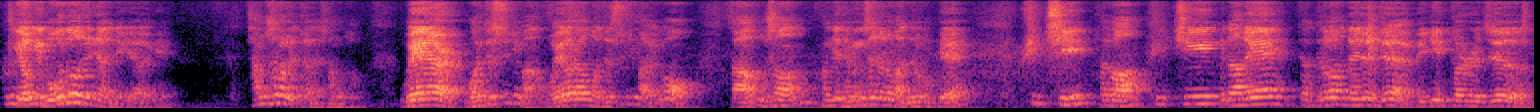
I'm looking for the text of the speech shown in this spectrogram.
그럼 여기 뭐 넣어주냐는 얘기야 여기. 장소라고 그랬잖아요 장소 where 먼저 쓰지 마. where라고 먼저 쓰지 말고 자 우선 관계 대명사절로 만들어 볼게. which 봐봐 which 그 다음에 자 들어가면 되죠 이제. visitors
